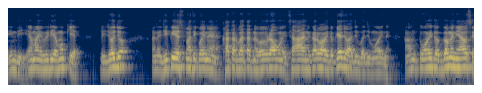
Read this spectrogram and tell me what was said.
હિન્દી એમાંય વીડિયો મૂકીએ. એટલે જોજો. અને જીપીએસમાંથી કોઈને ખાતર બાતરને વવરાવવું હોય છા ને કરવા હોય તો કહેજો આજુબાજુમાં હોય ને આમ તું હોય તો ગમે નહીં આવશે.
